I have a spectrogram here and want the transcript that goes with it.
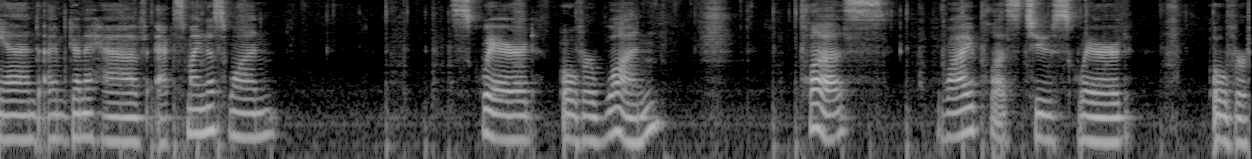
and I'm going to have x minus 1 squared over 1 plus y plus 2 squared over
